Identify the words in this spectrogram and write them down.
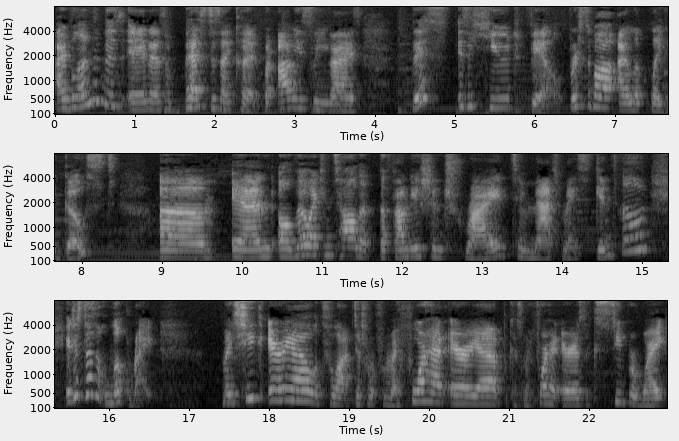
I blended this in as best as I could, but obviously you guys, this is a huge fail. First of all, I look like a ghost. Um, and although I can tell that the foundation tried to match my skin tone, it just doesn't look right. My cheek area looks a lot different from my forehead area because my forehead area is like super white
